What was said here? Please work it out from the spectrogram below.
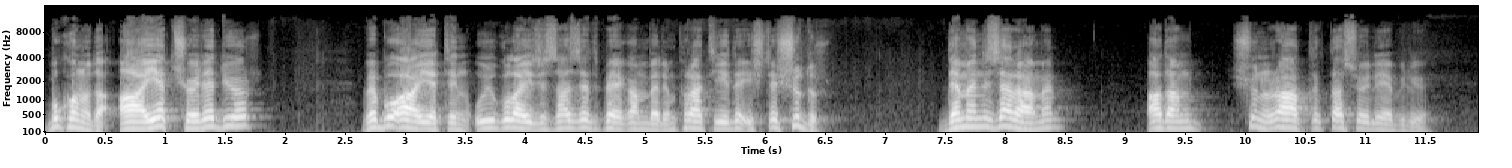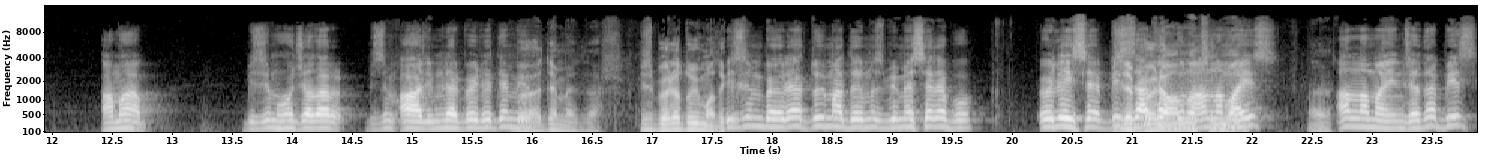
Bu konuda ayet şöyle diyor ve bu ayetin uygulayıcısı Hazreti Peygamber'in pratiği de işte şudur. Demenize rağmen adam şunu rahatlıkla söyleyebiliyor. Ama bizim hocalar, bizim alimler böyle demiyor. Böyle demediler. Biz böyle duymadık. Bizim böyle duymadığımız bir mesele bu. Öyleyse biz Bize zaten bunu anlamayız. Evet. Anlamayınca da biz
